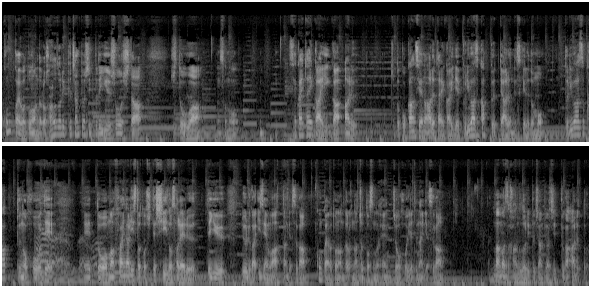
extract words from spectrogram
今回はどうなんだろう。ハンドドリップチャンピオンシップで優勝した人はその世界大会があるちょっと互換性のある大会でブリワーズカップってあるんですけれどもブリワーズカップの方でえーとまあ、ファイナリストとしてシードされるっていうルールが以前はあったんですが今回はどうなんだろうな。ちょっとその辺情報入れてないですが、まあ、まずハンドドリップチャンピオンシップがあると。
